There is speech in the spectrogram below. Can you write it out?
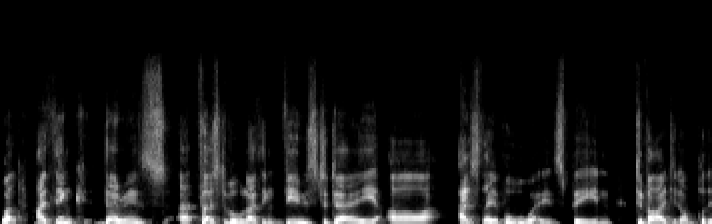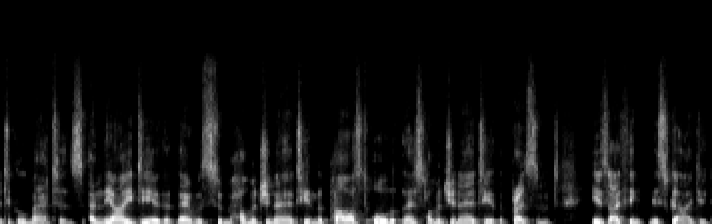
Well, I think there is, uh, first of all, I think views today are as they've always been, divided on political matters. And the idea that there was some homogeneity in the past or that there's homogeneity at the present is, I think, misguided.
